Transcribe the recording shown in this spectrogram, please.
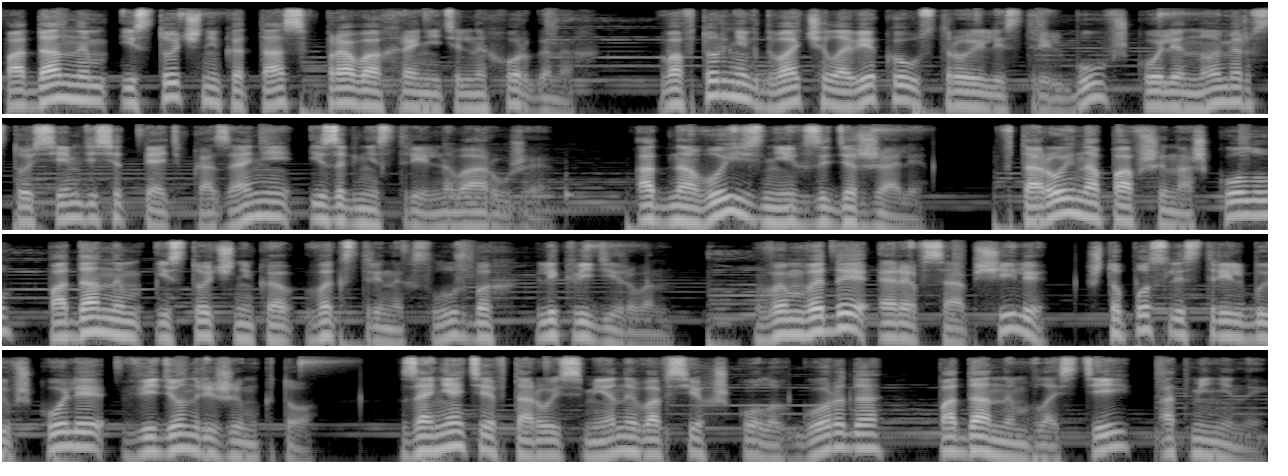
По данным источника ТАСС в правоохранительных органах, во вторник два человека устроили стрельбу в школе номер 175 в Казани из огнестрельного оружия. Одного из них задержали. Второй, напавший на школу, по данным источника в экстренных службах, ликвидирован. В МВД РФ сообщили, что после стрельбы в школе введен режим «Кто?». Занятия второй смены во всех школах города, по данным властей, отменены.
